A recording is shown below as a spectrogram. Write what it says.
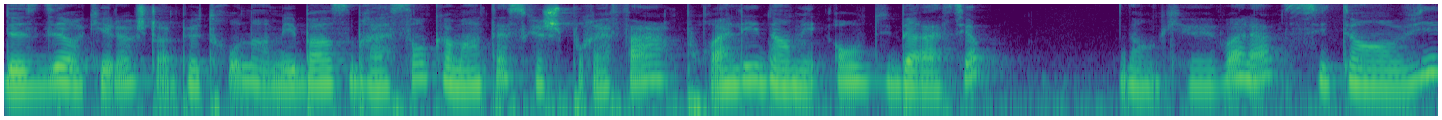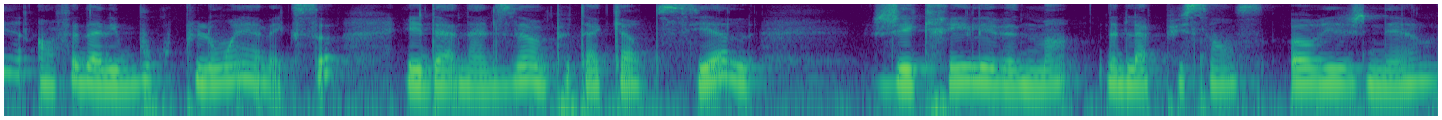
de se dire, OK, là, je suis un peu trop dans mes basses vibrations, comment est-ce que je pourrais faire pour aller dans mes hautes vibrations? Donc euh, voilà, si tu as envie en fait d'aller beaucoup plus loin avec ça et d'analyser un peu ta carte du ciel, j'ai créé l'événement de la puissance originelle.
